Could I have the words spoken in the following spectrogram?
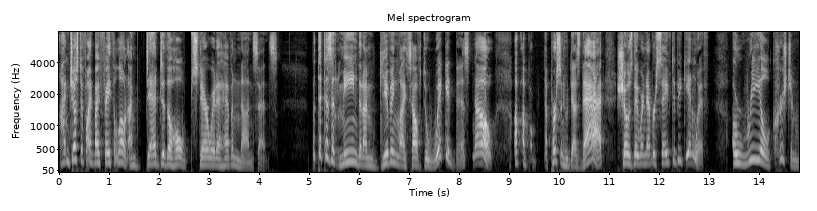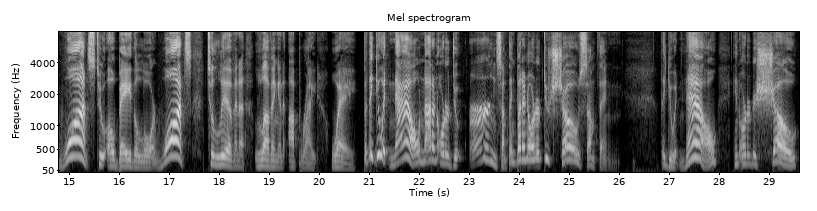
I'm justified by faith alone. I'm dead to the whole stairway to heaven nonsense. But that doesn't mean that I'm giving myself to wickedness. No. A, a, a, person who does that shows they were never saved to begin with. A real Christian wants to obey the Lord, wants to live in a loving and upright way. But they do it now, not in order to earn something, but in order to show something. They do it now in order to show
